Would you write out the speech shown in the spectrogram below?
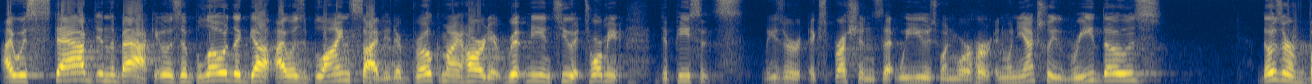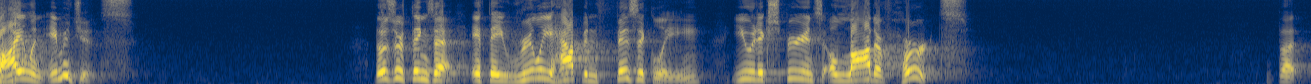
I was stabbed in the back. It was a blow to the gut. I was blindsided. It broke my heart. It ripped me in two. It tore me to pieces. These are expressions that we use when we're hurt. And when you actually read those, those are violent images. Those are things that, if they really happen physically, you would experience a lot of hurts. But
